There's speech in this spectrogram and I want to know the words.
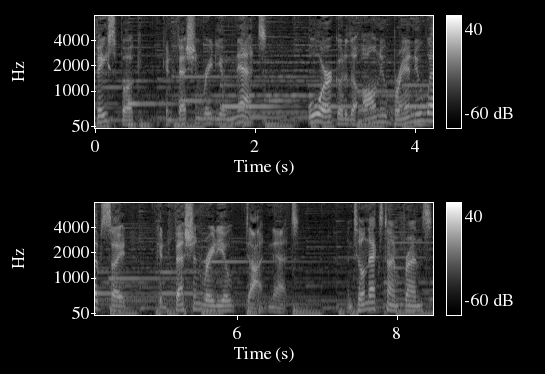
Facebook, Confession Radio Net, or go to the all new, brand new website, confessionradio.net. Until next time, friends.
